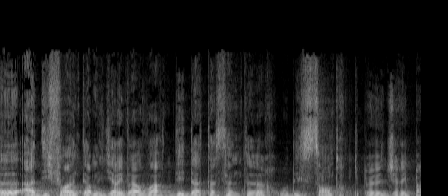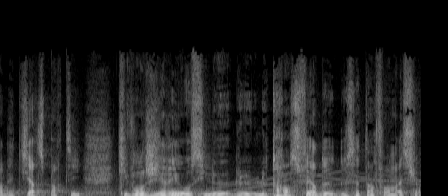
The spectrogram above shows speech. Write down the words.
euh, à différents intermédiaires, il va y avoir des data centers ou des centres qui peuvent être gérés par des tierces parties qui vont gérer aussi le, transfert de, cette information.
